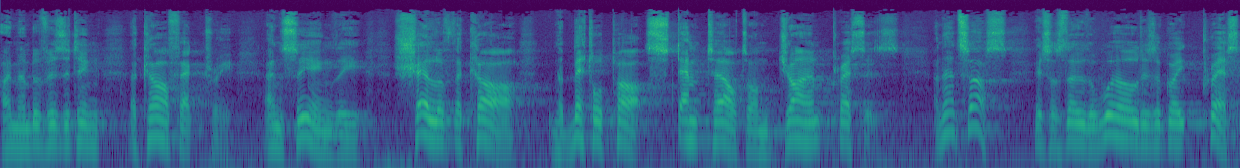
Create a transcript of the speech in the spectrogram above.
I remember visiting a car factory and seeing the shell of the car, the metal parts stamped out on giant presses. And that's us. It's as though the world is a great press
